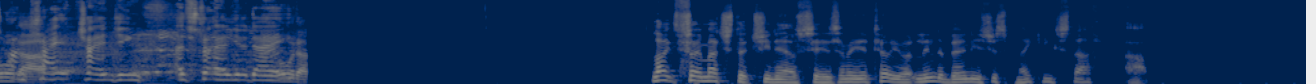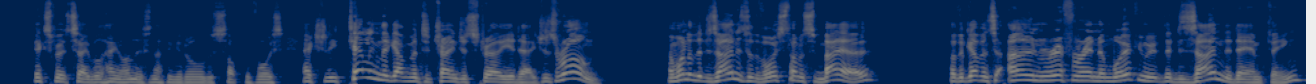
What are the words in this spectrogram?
on changing Australia Day. Order. Like so much that she now says, I mean, I tell you what, Linda Burney is just making stuff up. Experts say, well, hang on, there's nothing at all to stop the voice actually telling the government to change Australia Day, is wrong. And one of the designers of the voice, Thomas Mayo, of the government's own referendum working group that designed the damn thing,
